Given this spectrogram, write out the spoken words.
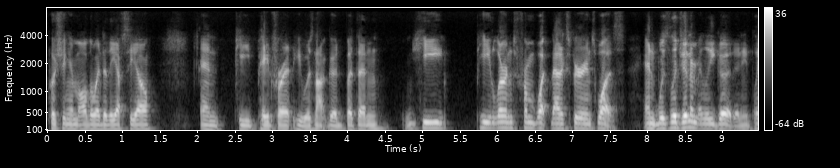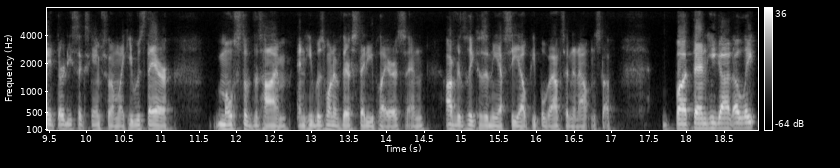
pushing him all the way to the FCL, and he paid for it. He was not good, but then he he learned from what that experience was and was legitimately good. And he played 36 games for them. Like he was there most of the time, and he was one of their steady players. And obviously, because in the FCL, people bounce in and out and stuff. But then he got a late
